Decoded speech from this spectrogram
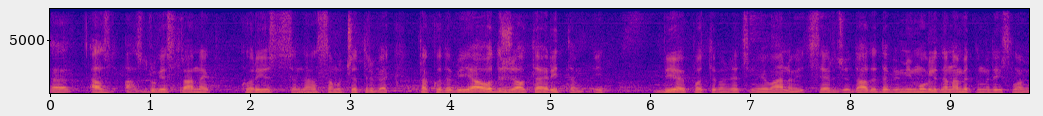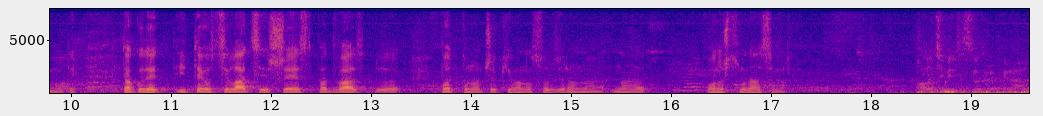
e, a, a s druge strane koristio sam danas samo četiri beka, tako da bi ja održao taj ritam i bio je potreban recimo Jovanović, Serđo, Dado, da bi mi mogli da nametnemo da ih slomimo ti. Tako da je i te oscilacije, šest pa dva, e, potpuno očekivano s obzirom na, na ono što smo danas imali. Hvala će biti sutra u finalu?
